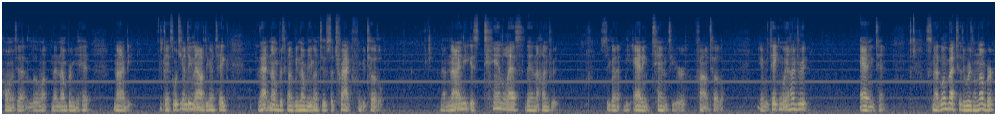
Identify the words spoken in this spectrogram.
holding to that little that number and you hit 90. Okay, so what you're going to do now is you're going to take that number, it's going to be number you're going to subtract from your total. Now 90 is 10 less than 100. So you're going to be adding 10 to your final total. You're going to be taking away 100, adding 10. So now going back to the original number,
